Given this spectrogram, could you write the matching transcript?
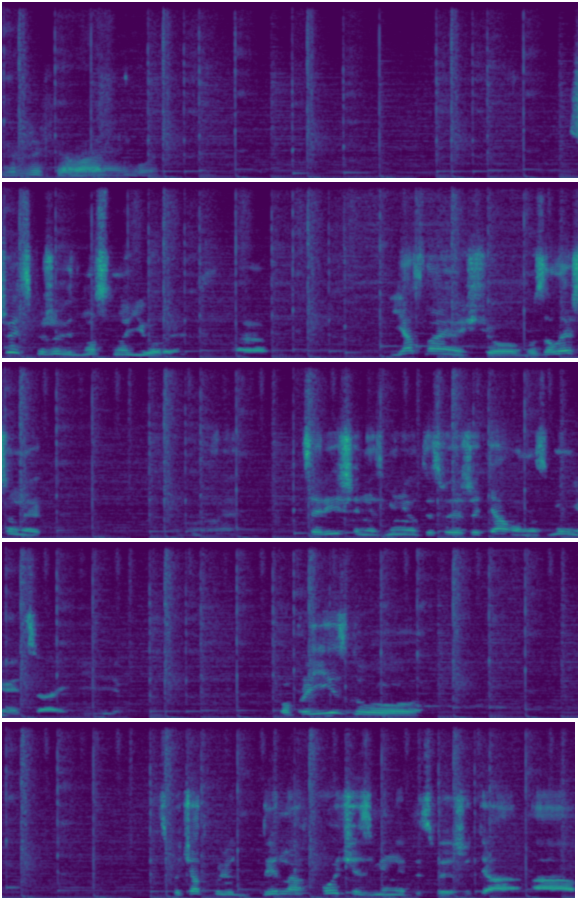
Держись, Давай. я з тобою. Що я скажу відносно Юри? Е, Я знаю, що в узалежених е, це рішення змінювати своє життя, воно змінюється. І по приїзду спочатку людина хоче змінити своє життя, а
